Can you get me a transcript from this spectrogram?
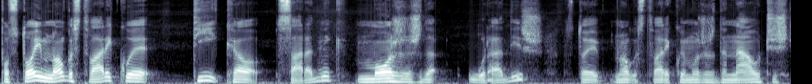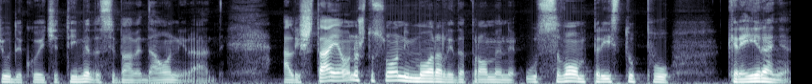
postoji mnogo stvari koje ti kao saradnik možeš da uradiš, postoje mnogo stvari koje možeš da naučiš ljude koji će time da se bave, da oni rade. Ali šta je ono što su oni morali da promene u svom pristupu kreiranja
